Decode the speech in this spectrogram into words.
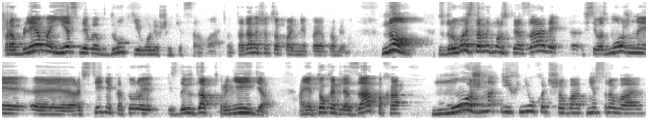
Проблема, если вы вдруг его решите сорвать. Вот тогда начнется проблема. Но, с другой стороны, как мы уже сказали, э, всевозможные э, растения, которые издают запах, которые не едят, они только для запаха, можно их нюхать в шаббат, не срывая.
